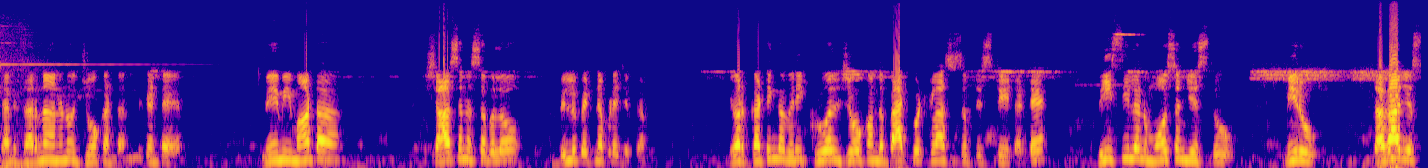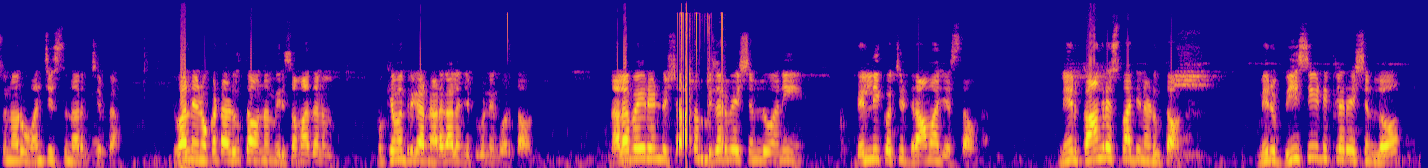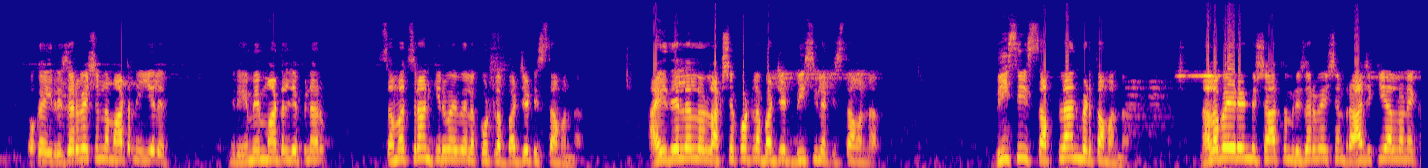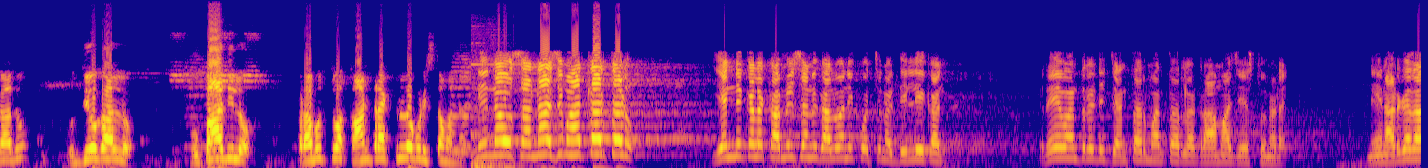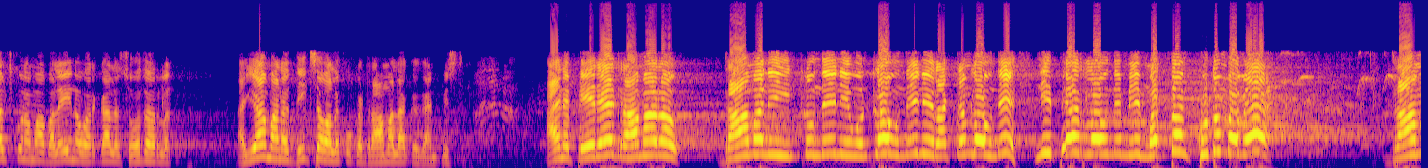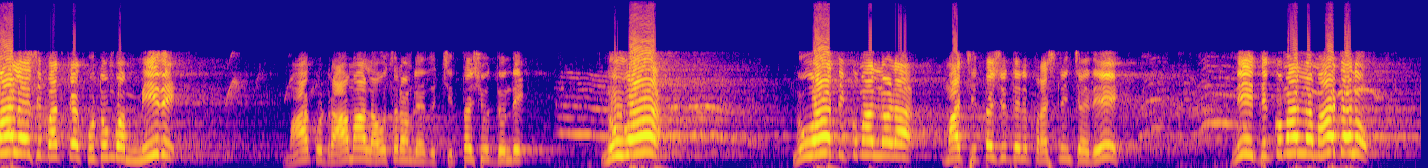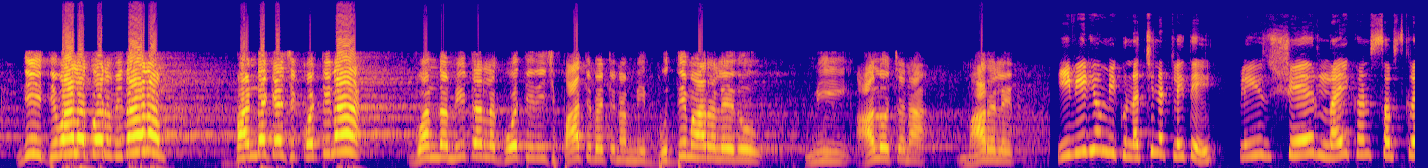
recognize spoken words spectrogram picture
దాన్ని ధర్నా అనను జోక్ అంటాను. ఎందుకంటే మేము ఈ మాట శాసనసభలో బిల్లు పెట్టినప్పుడే చెప్పాము you are cutting a very cruel joke on the backward classes of the state అంటే బీసీలను మోసం చేస్తూ మీరు దగా చేస్తున్నారు వంచిస్తున్నారని చెప్పాం. ఇవాళ నేను ఒకటి అడుగుతా ఉన్నా మీరు సమాధానం ముఖ్యమంత్రి గారిని అడగాలని చెప్పి కూడా నేను కోరుతా ఉన్నాను నలభై రెండు శాతం రిజర్వేషన్లు అని ఢిల్లీకి వచ్చి డ్రామా చేస్తూ ఉన్నారు. నేను కాంగ్రెస్ పార్టీని అడుగుతా ఉన్నాను మీరు బీసీ డిక్లరేషన్లో ఒక ఈ రిజర్వేషన్ల మాటను ఇయ్యలేదు. మీరు ఏమేం మాటలు చెప్పినారు? సంవత్సరానికి ఇరవై వేల కోట్ల బడ్జెట్ ఇస్తామన్నారు. ఐదేళ్ళలో లక్ష కోట్ల బడ్జెట్ బీసీలకు ఇస్తామన్నారు. బీసీ సబ్ ప్లాన్ పెడతామన్నారు. నలభై రెండు శాతం రిజర్వేషన్ రాజకీయాల్లోనే కాదు ఉద్యోగాల్లో ఉపాధిలో ప్రభుత్వ కాంట్రాక్టుల్లో కూడా ఇస్తామన్నారు. నిన్న సన్నాసి మాట్లాడతాడు. ఎన్నికల కమిషన్ కలవనికి వచ్చిన ఢిల్లీ కన్ రేవంత్ రెడ్డి జంతర్ మంతర్ల డ్రామా చేస్తున్నాడే. నేను అడగదలుచుకున్న మా బలహీన వర్గాల సోదరులు అయ్యా మన దీక్ష వాళ్ళకు ఒక డ్రామాలాగా కనిపిస్తుంది. ఆయన పేరే డ్రామారావు డ్రామా నీ ఇంట్లో ఉంది నీ ఒంట్లో ఉంది నీ రక్తంలో ఉంది నీ పేరులో ఉంది మీ మొత్తం కుటుంబమే. డ్రామాలేసి బతికే కుటుంబం మీది. మాకు డ్రామాలు అవసరం లేదు చిత్తశుద్ధి ఉంది. నువ్వా? నువ్వా దిక్కుమాలినోడా? మా చిత్తశుద్ధిని ప్రశ్నించేది. నీ దిక్కుమాలిన మాటలు నీ దివాలకోరు విధానం బండకేసి కొట్టినా వంద మీటర్ల గోతి తీసి పాతి పెట్టిన మీ బుద్ధి మారలేదు మీ ఆలోచన మారలేదు. ఈ వీడియో మీకు నచ్చినట్లయితే please share like and subscribe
